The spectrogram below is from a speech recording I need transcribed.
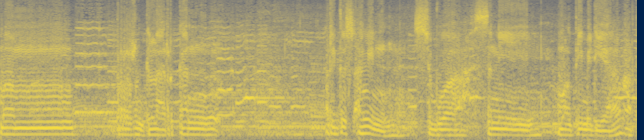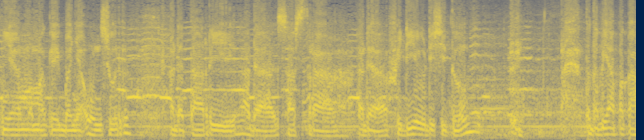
mempergelarkan Ritus Angin, sebuah seni multimedia, artinya memakai banyak unsur, ada tari, ada sastra, ada video di situ. Tetapi apakah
